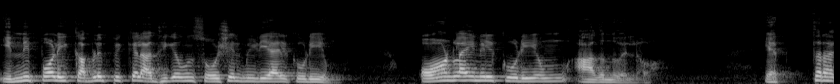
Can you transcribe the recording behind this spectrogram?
ഇന്നിപ്പോൾ ഈ കബളിപ്പിക്കൽ അധികവും സോഷ്യൽ മീഡിയയിൽ കൂടിയും ഓൺലൈനിൽ കൂടിയും ആകുന്നുവല്ലോ. എത്ര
